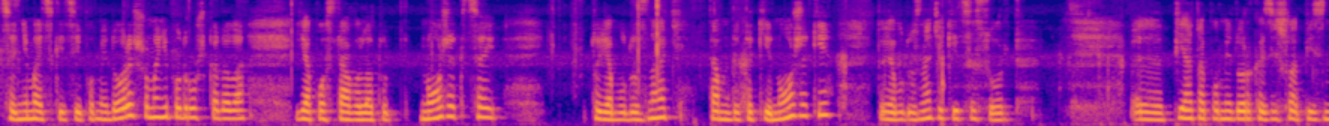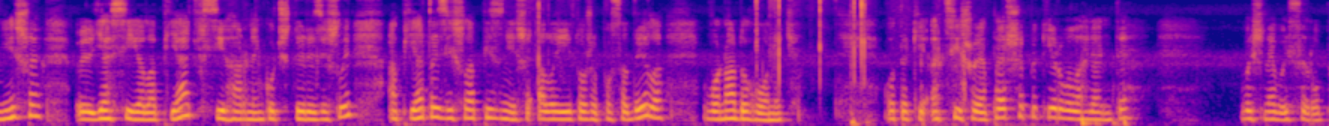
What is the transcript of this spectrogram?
це німецькі ці помідори, що мені подружка дала. Я поставила тут ножик цей, то я буду знати, там, де такі ножики, то я буду знати, який це сорт. Е, П'ята помідорка зійшла пізніше. Е, Я сіяла п'ять, всі гарненько чотири зійшли, а п'ята зійшла пізніше, але її теж посадила, вона догонить. Отакі. А ці, що я перше пекірувала, гляньте, вишневий сироп.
